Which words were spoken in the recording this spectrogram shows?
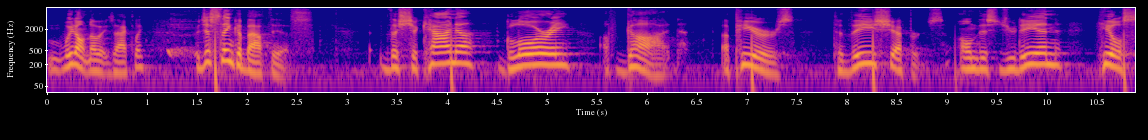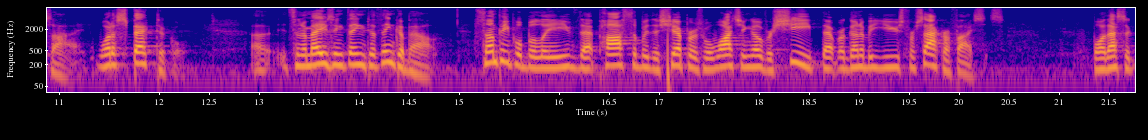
We don't know exactly. But just think about this. The Shekinah glory of God appears to these shepherds on this Judean hillside. What a spectacle. Uh, it's an amazing thing to think about. Some people believe that possibly the shepherds were watching over sheep that were going to be used for sacrifices. Boy, that's a,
